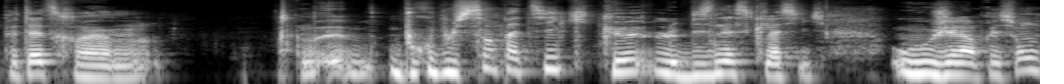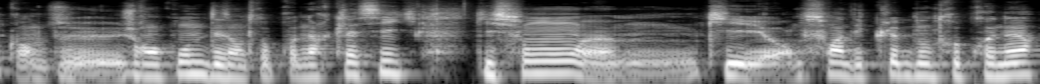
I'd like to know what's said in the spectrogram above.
peut-être euh, beaucoup plus sympathique que le business classique. Où j'ai l'impression quand je, rencontre des entrepreneurs classiques qui sont qui sont à des clubs d'entrepreneurs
